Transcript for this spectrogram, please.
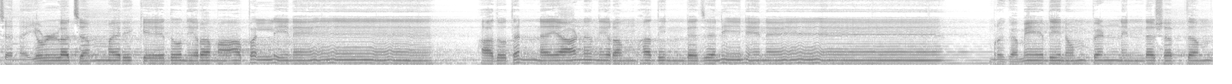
ചനയുള്ള ചെമ്മരിക്കേതു നിറമാ പല്ലിനെ. അതു തന്നെയാണ് നിറം അതിന്റെ ജനീനിനെ. മൃഗമേദിനും പെണ്ണിന്റെ ശബ്ദം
